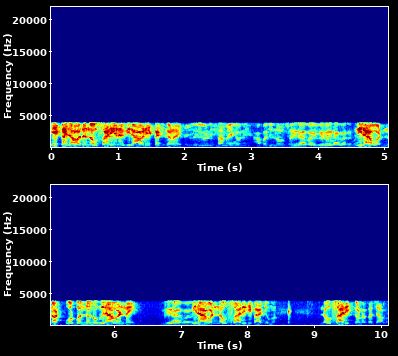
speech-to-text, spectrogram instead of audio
એક જ હવે તો નવસારી અને વિરાવળ એક જ ગણાય? વિરાવળ નોટ પોરબંદરનું વિરાવળ નહીં. વિરાવળ. વિરાવળ નવસારી ની બાજુમાં. નવસારી જ ગણો તો ચાલો.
